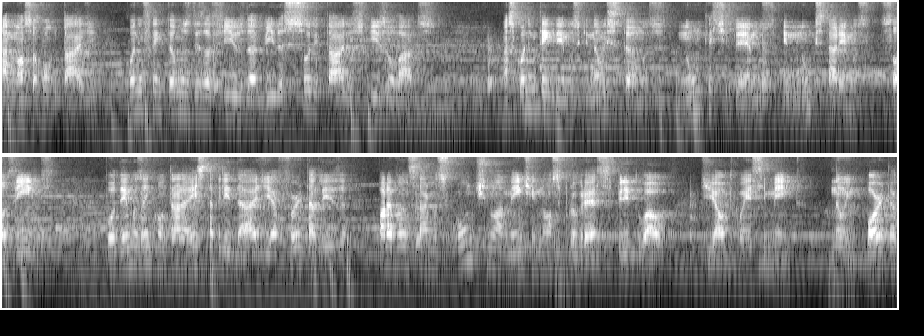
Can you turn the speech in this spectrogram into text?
à nossa vontade quando enfrentamos desafios da vida solitários e isolados. Mas quando entendemos que não estamos, nunca estivemos e nunca estaremos sozinhos, podemos encontrar a estabilidade e a fortaleza para avançarmos continuamente em nosso progresso espiritual de autoconhecimento. Não importa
